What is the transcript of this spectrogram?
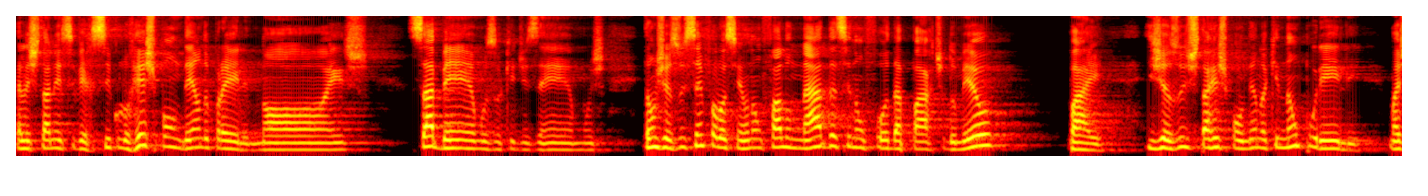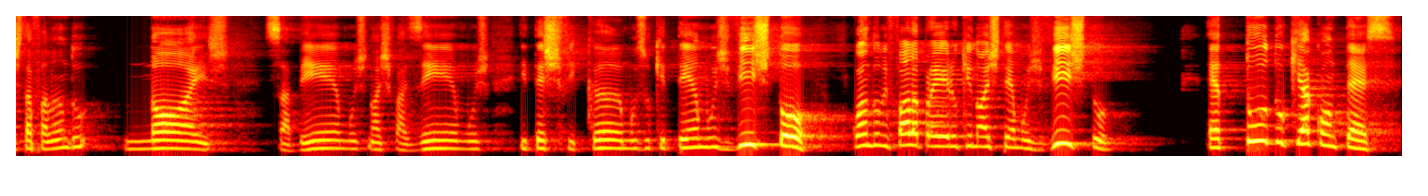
ela está nesse versículo respondendo para ele: Nós sabemos o que dizemos. Então Jesus sempre falou assim: Eu não falo nada se não for da parte do meu Pai. E Jesus está respondendo aqui não por ele, mas está falando nós sabemos, nós fazemos e testificamos o que temos visto. Quando ele fala para ele o que nós temos visto, é tudo o que acontece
